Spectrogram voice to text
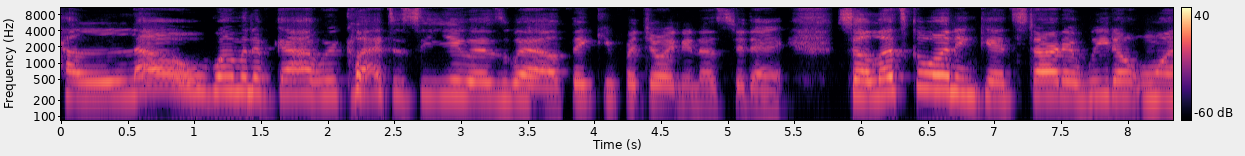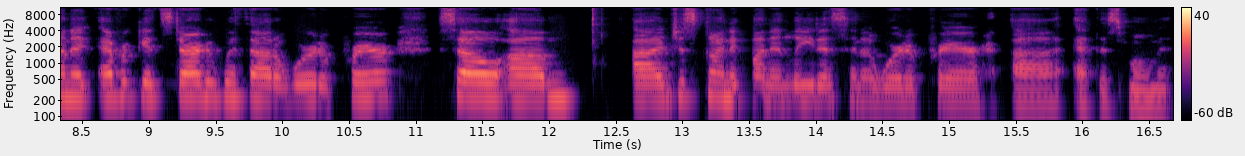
hello, woman of God. We're glad to see you as well. Thank you for joining us today. So let's go on and get started. We don't want to ever get started without a word of prayer. So um, I'm just going to go on and lead us in a word of prayer uh, at this moment.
